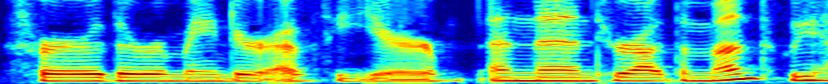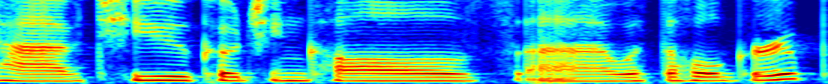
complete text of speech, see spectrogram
for the remainder of the year. And then throughout the month we have two coaching calls uh, with the whole group.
